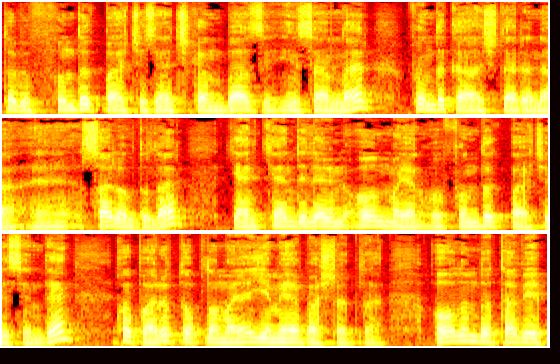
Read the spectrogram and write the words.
Tabii fındık bahçesine çıkan bazı insanlar fındık ağaçlarına e, sarıldılar. Yani kendilerinin olmayan o fındık bahçesinden koparıp toplamaya yemeye başladılar. Oğlum da tabii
